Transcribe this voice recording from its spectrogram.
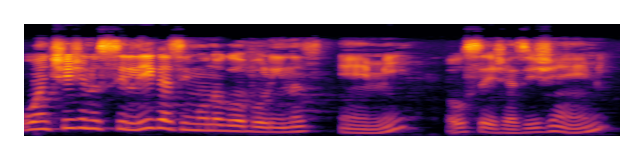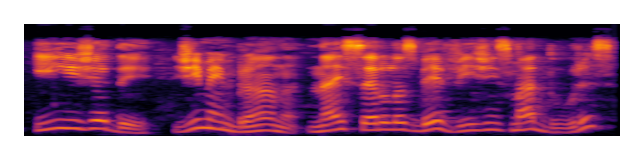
O antígeno se liga às imunoglobulinas M, ou seja, as IgM e IgD, de membrana nas células B virgens maduras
